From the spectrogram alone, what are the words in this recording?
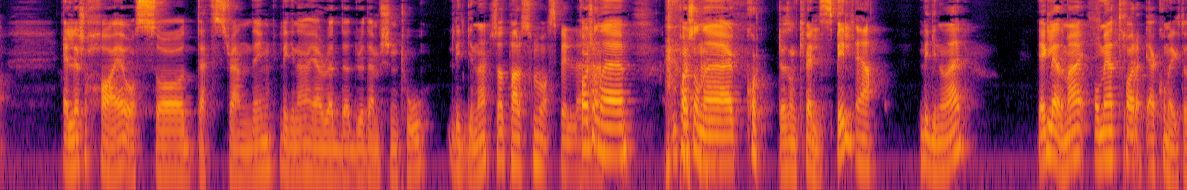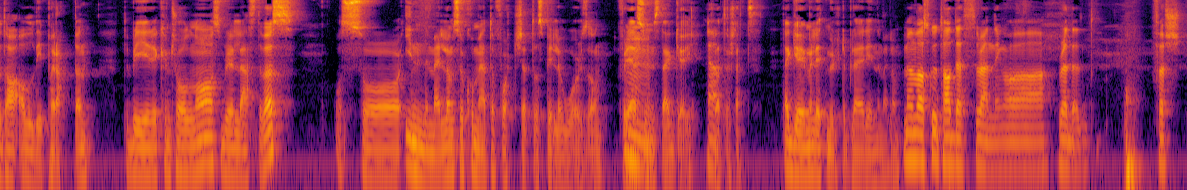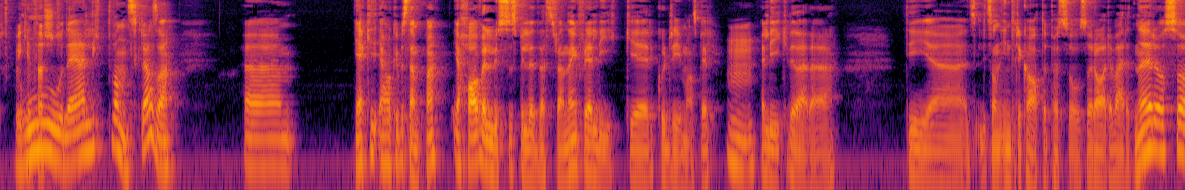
Eller så har jeg jo også Death Stranding liggende. Jeg har Red Dead Redemption 2 liggende. Så et par småspill. Par sånne, et par sånne korte sånn kveldsspill Ja. liggende der. Jeg gleder meg. Om jeg tar Jeg kommer ikke til å ta alle de på rappen. Det blir Control nå, så blir det Last of Us. Og så innimellom så kommer jeg til å fortsette å spille Warzone. Fordi jeg syns det er gøy, Ja. rett og slett. Det er gøy med litt multiplayer innimellom. Men hva skulle du ta Death Stranding og Red Dead først? Hvilket først? Oh, det er litt vanskelig, altså. Ehm, jeg, jeg har ikke bestemt meg. Jeg har veldig lyst til å spille Death Stranding, fordi jeg liker Kojima-spill. Mm. Jeg liker de der eh, De eh, litt sånn intrikate puzzles og rare verdener. Og så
